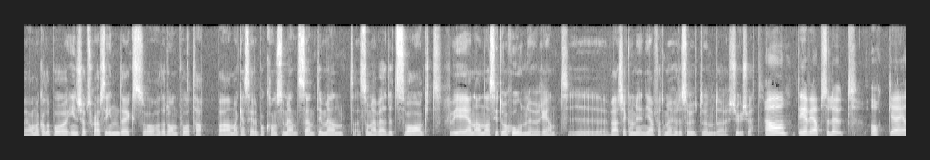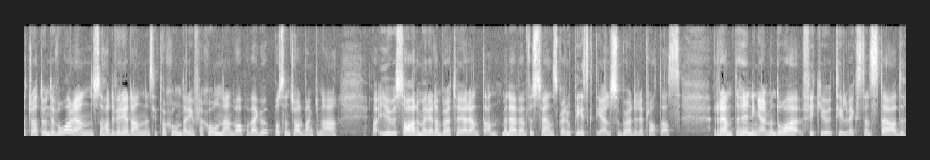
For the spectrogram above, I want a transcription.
eh, om man kollar på inköpschefsindex så håller de på att tappa. Man kan se det på konsumentsentiment som är väldigt svagt. Vi är i en annan situation nu rent i världsekonomin jämfört med hur det såg ut under 2021. Ja, det är vi absolut. Och eh, jag tror att under våren så hade vi redan en situation där inflationen var på väg upp och centralbankerna ja, I USA hade man redan börjat höja räntan men även för svensk och europeisk del så började det pratas räntehöjningar. Men då fick ju tillväxten stöd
